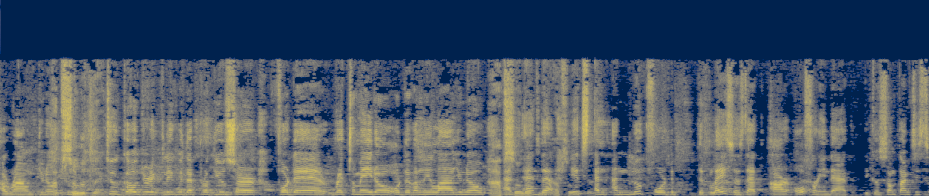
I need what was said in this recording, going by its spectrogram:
around, you know, Absolutely. To, to go directly with the producer for the red tomato or the vanilla, you know, Absolutely. and, and Absolutely. it's and and look for the the places that are offering that because sometimes it's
